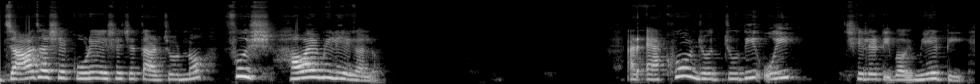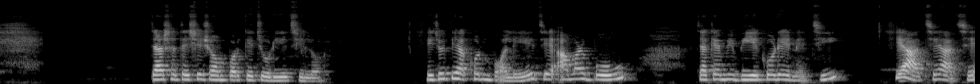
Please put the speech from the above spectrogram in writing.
যা যা সে করে এসেছে তার জন্য ফুস, হাওয়ায় মিলিয়ে গেল। আর এখন যদি ওই ছেলেটি বা ওই মেয়েটি যার সাথে সে সম্পর্কে জড়িয়েছিল সে যদি এখন বলে যে আমার বউ যাকে আমি বিয়ে করে এনেছি, সে আছে আছে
